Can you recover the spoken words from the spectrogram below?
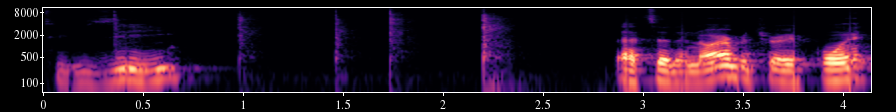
to z. That's at an arbitrary point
